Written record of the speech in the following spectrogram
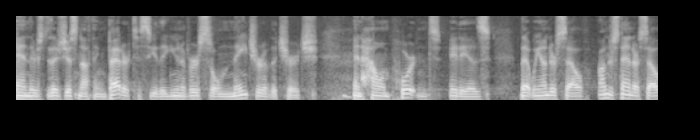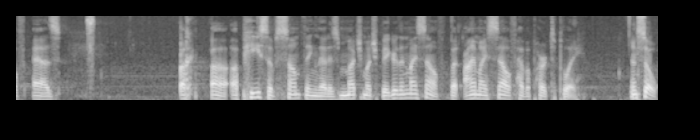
And there's, there's just nothing better to see the universal nature of the church and how important it is that we understand ourselves as a, a, a piece of something that is much, much bigger than myself, but I myself have a part to play. And so,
